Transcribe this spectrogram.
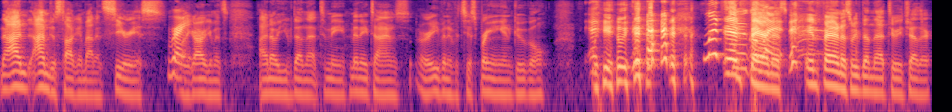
No, I'm I'm just talking about in serious Right. like arguments. I know you've done that to me many times, or even if it's just bringing in Google. Uh, Let's in Google fairness, it. in fairness, we've done that to each other.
